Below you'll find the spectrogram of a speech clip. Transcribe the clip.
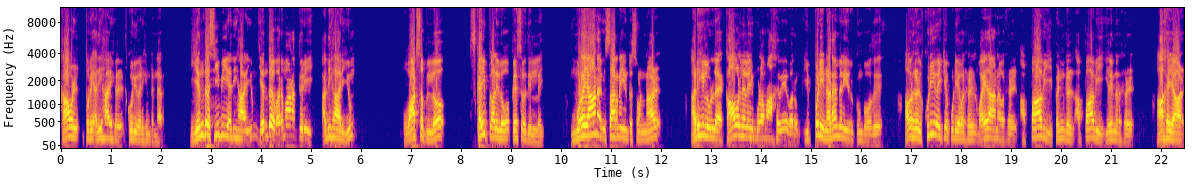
காவல்துறை அதிகாரிகள் கூறி வருகின்றனர். எந்த சிபிஐ அதிகாரியும் எந்த வருமானத்துறை அதிகாரியும் வாட்ஸ்அப்பிலோ ஸ்கைப் காலிலோ பேசுவதில்லை. முறையான விசாரணை என்று சொன்னால் அருகில் உள்ள காவல் நிலையம் மூலமாகவே வரும். இப்படி நடைமுறை இருக்கும்போது அவர்கள் குறிவைக்கக்கூடியவர்கள் வயதானவர்கள் அப்பாவி பெண்கள் அப்பாவி இளைஞர்கள். ஆகையால்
